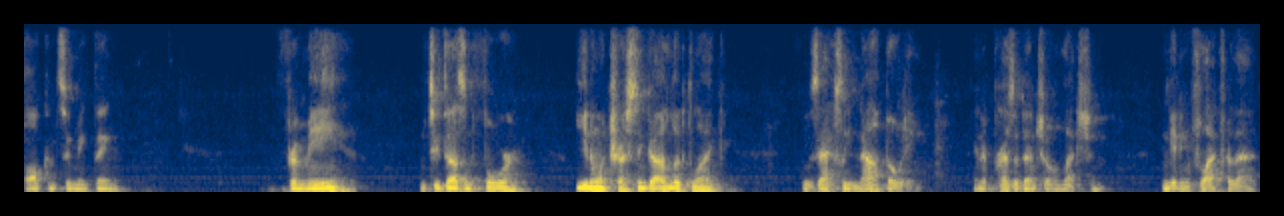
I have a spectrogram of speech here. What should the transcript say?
all consuming thing. For me, in 2004, you know what trusting God looked like? It was actually not voting in a presidential election and getting flack for that.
